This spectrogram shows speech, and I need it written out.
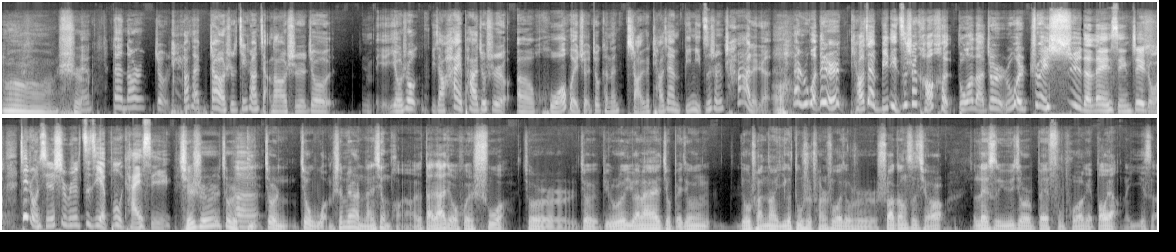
嗯，是。但当然，就刚才张老师经常讲到的是就。有时候比较害怕，就是呃活回去，就可能找一个条件比你自身差的人。但如果那个人条件比你自身好很多的，就是如果是赘婿的类型，这种这种其实是不是自己也不开心？其实就是比就是就我们身边的男性朋友，就大家就会说，就是就比如原来就北京流传的一个都市传说，就是刷钢丝球，就类似于就是被富婆给包养的意思。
